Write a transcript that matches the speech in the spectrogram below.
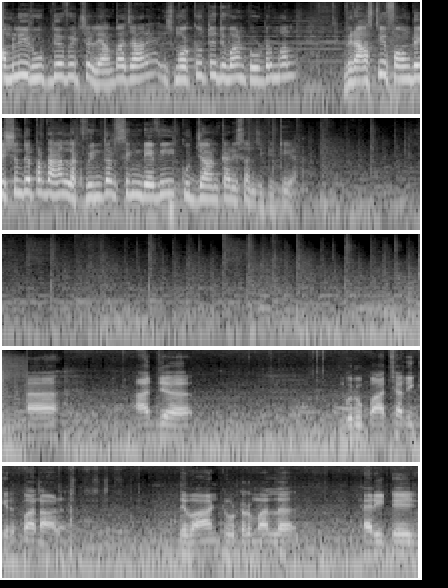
ਅਮਲੀ ਰੂਪ ਦੇ ਵਿੱਚ ਲਿਆਂਦਾ ਜਾ ਰਿਹਾ ਹੈ। ਇਸ ਮੌਕੇ ਉੱਤੇ ਦੀਵਾਨ ਟੋਡਰਮਲ ਵਿਰਾਸਤੀ ਫਾਊਂਡੇਸ਼ਨ ਦੇ ਪ੍ਰਧਾਨ ਲਖਵਿੰਦਰ ਸਿੰਘ ਨੇ ਵੀ ਕੁਝ ਜਾਣਕਾਰੀ ਸਾਂਝੀ ਕੀਤੀ ਹੈ। ਅੱਜ ਗੁਰੂ ਪਾਤਸ਼ਾਹ ਦੀ ਕਿਰਪਾ ਨਾਲ ਦੀਵਾਨ ਟੋਡਰਮਲ ਹੈਰੀਟੇਜ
